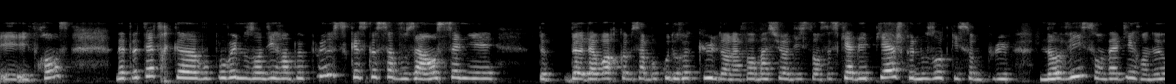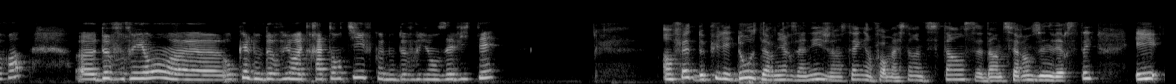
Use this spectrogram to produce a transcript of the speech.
et, France. Mais peut-être que vous pouvez nous en dire un peu plus. Qu'est-ce que ça vous a enseigné d'avoir comme ça beaucoup de recul dans la formation à distance? Est-ce qu'il y a des pièges que nous autres qui sommes plus novices, on va dire, en Europe, euh, devrions, euh, auxquels nous devrions être attentifs, que nous devrions éviter? En fait, depuis les 12 dernières années, j'enseigne en formation à distance dans différentes universités et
